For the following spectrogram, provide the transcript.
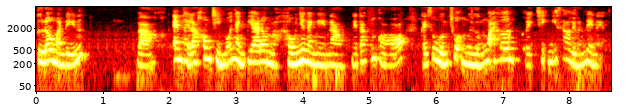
từ đâu mà đến? Và em thấy là không chỉ mỗi ngành PR đâu mà hầu như ngành nghề nào người ta cũng có cái xu hướng chuộng người hướng ngoại hơn. Vậy chị nghĩ sao về vấn đề này ạ?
